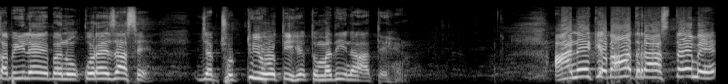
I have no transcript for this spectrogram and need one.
कबीले बनु कुरैज़ा से, जब छुट्टी होती है तो मदीना आते हैं। आने के बाद रास्ते में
